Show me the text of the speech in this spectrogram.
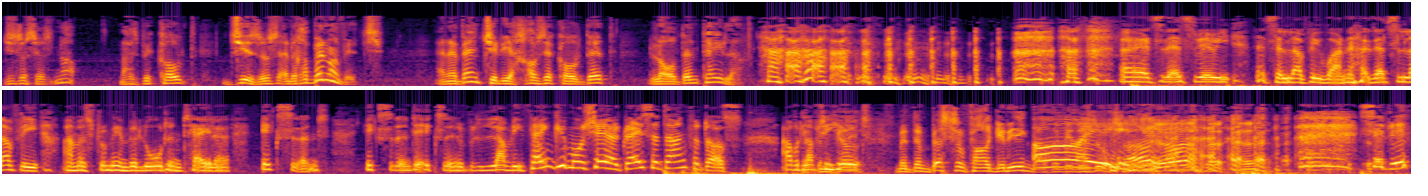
Jesus says, no, must be called Jesus and Rabinovich. And eventually, how's they called that? Lord and Taylor. Uh, that's, that's very, that's a lovely one. That's lovely. I must remember Lord and Taylor. Excellent. Excellent, excellent, lovely. Thank you, Moshe. Grace Dank for das. I would love to hear it. Mit dem besten Fall gelegen, Oh, wie du yeah. suchst? Cedric,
